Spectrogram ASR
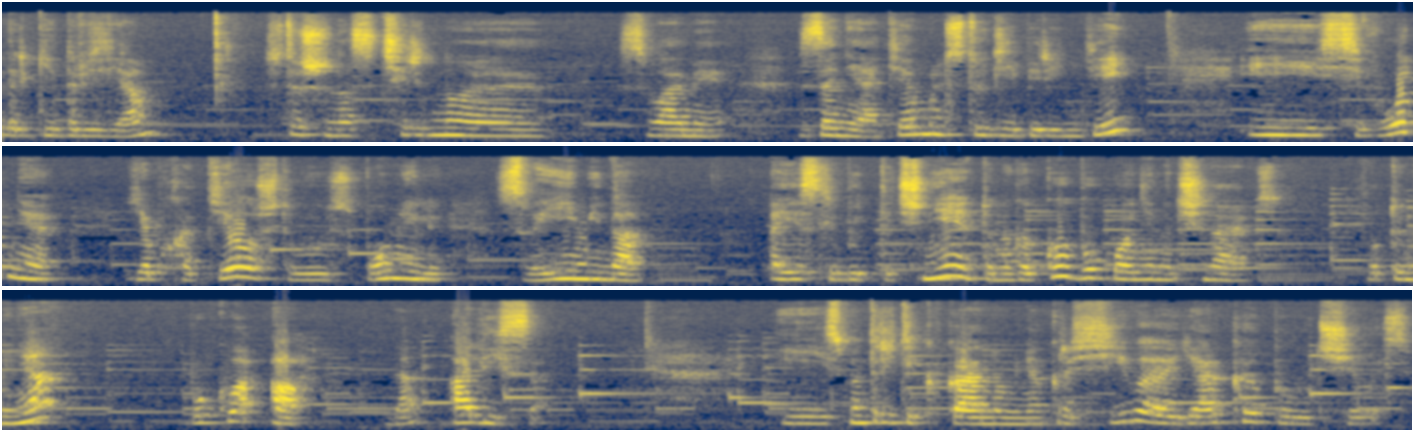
дорогие друзья! Что ж, у нас очередное с вами занятие мультстудии Берендей. И сегодня я бы хотела, чтобы вы вспомнили свои имена. А если быть точнее, то на какую букву они начинаются? Вот у меня буква А, да, Алиса. И смотрите, какая она у меня красивая, яркая получилась.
